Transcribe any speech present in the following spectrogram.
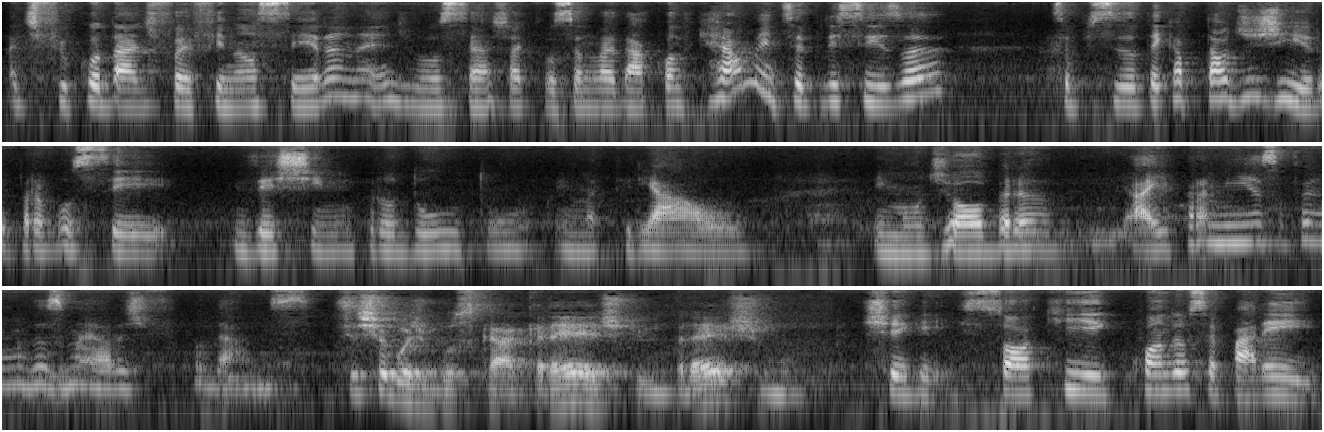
A dificuldade foi financeira, né? De você achar que você não vai dar conta, que realmente você precisa, você precisa ter capital de giro para você investir em produto, em material, em mão de obra. Aí, para mim, essa foi uma das maiores dificuldades. Você chegou de buscar crédito, empréstimo? Cheguei. Só que quando eu separei,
